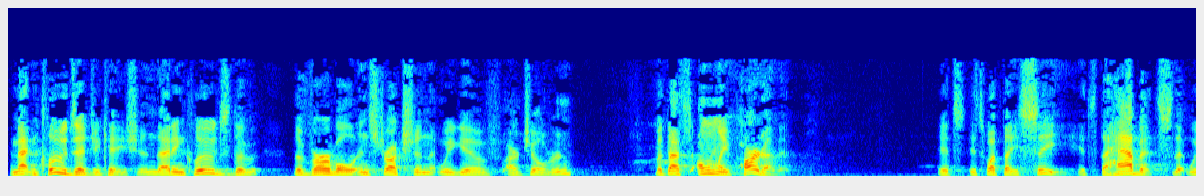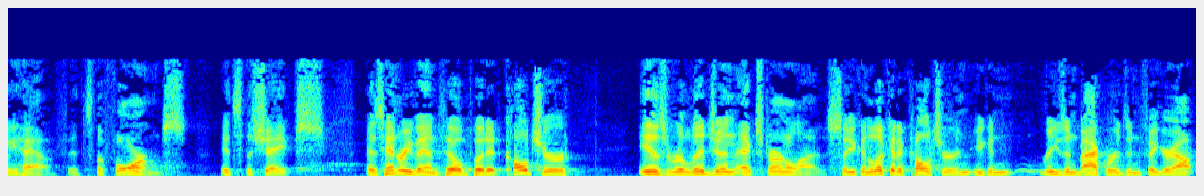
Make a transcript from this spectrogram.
And that includes education. That includes the, the verbal instruction that we give our children. But that's only part of it. It's, it's what they see. It's the habits that we have. It's the forms. It's the shapes. As Henry Van Til put it, culture is religion externalized. So you can look at a culture and you can reason backwards and figure out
